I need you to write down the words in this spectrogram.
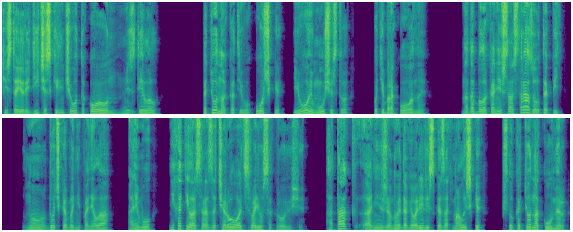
чисто юридически ничего такого он не сделал. Котенок от его кошки, его имущество, хоть и бракованное. Надо было, конечно, сразу утопить, но дочка бы не поняла, а ему не хотелось разочаровывать свое сокровище. А так они с женой договорились сказать малышке, что котенок умер,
